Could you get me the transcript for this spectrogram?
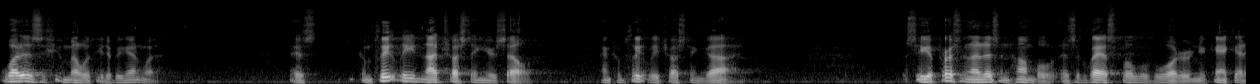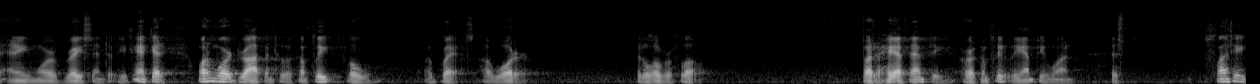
What is humility to begin with? It's completely not trusting yourself and completely trusting God. See, a person that isn't humble is a glass full of water, and you can't get any more grace into it. You can't get one more drop into a complete full of glass, of water. It'll overflow. But a half empty or a completely empty one is plenty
